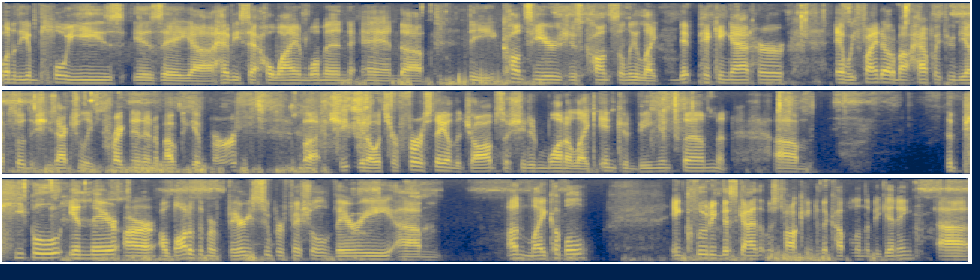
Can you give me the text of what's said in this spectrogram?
one of the employees is a uh, heavy set Hawaiian woman, and uh, the concierge is constantly like nitpicking at her. And we find out about halfway through the episode that she's actually pregnant and about to give birth, but she, you know, it's her first day on the job, so she didn't want to like inconvenience them. And um, the people in there are a lot of them are very superficial, very um, unlikable including this guy that was talking to the couple in the beginning. Uh,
